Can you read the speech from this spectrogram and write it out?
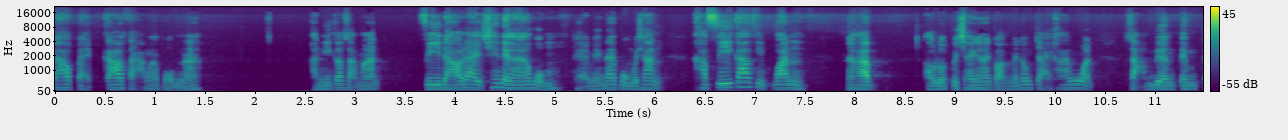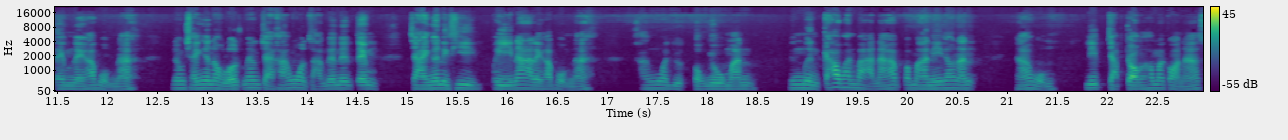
9893 ครับผมนะ คันนี้ก็สามารถฟรีดาวน์ได้เช่นเดียวกันครับผม แถมยังได้โปรโมชั่นขับฟรี 90 วันนะครับ เอารถไปใช้งานก่อนไม่ต้องจ่ายค่างวด 3 เดือนเต็มๆเลยครับผมนะ ไม่ต้องใช้เงินออกรถไม่ต้องจ่ายค่างวด 3 เดือนเต็มๆจ่ายเงินอีกทีปีหน้าเลยครับผมนะ ค่างวดอยู่ตกอยู่มัน19,000 บาทนะครับ ประมาณนี้เท่านั้นนะครับผมรีบจับจองเข้ามาก่อนนะ 090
